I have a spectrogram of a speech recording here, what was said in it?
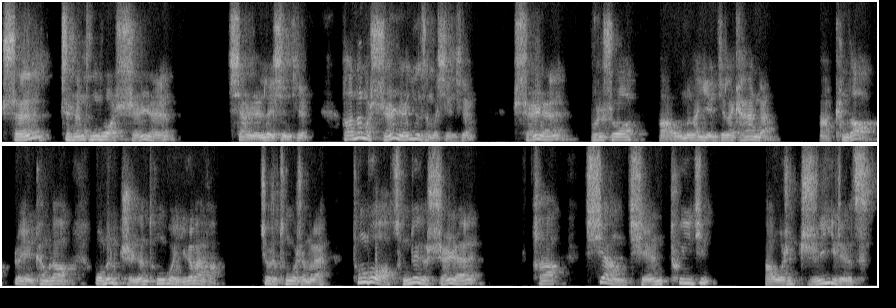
神只能通过神人向人类显现。好，那么神人又怎么显现？神人不是说啊，我们拿眼睛来看的，啊，看不到，肉眼看不到，我们只能通过一个办法，就是通过什么呢？通过从这个神人。他向前推进，啊，我是直译这个词，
